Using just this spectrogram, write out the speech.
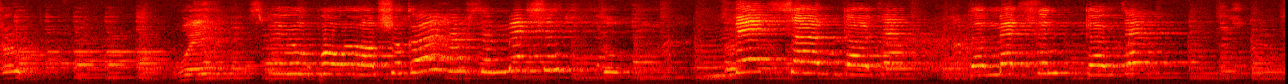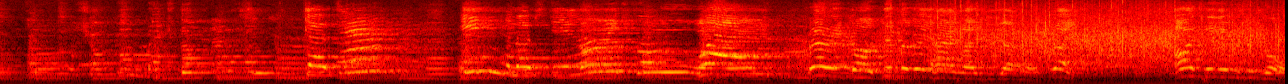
Maestro? With Spoonful of sugar, have some medicine. the Medicine go down. The medicine go down. sugar makes the Go down in the most delightful way. Very good. Give them a big hand, ladies and gentlemen. Great. I think it was a draw.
